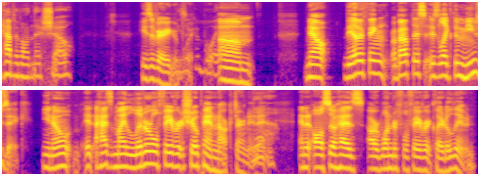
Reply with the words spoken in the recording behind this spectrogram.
have him on this show. he's a very good He's boy a good boy. Um, now the other thing about this is like the music. You know, it has my literal favorite Chopin nocturne in it, and it also has our wonderful favorite Clair de Lune,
